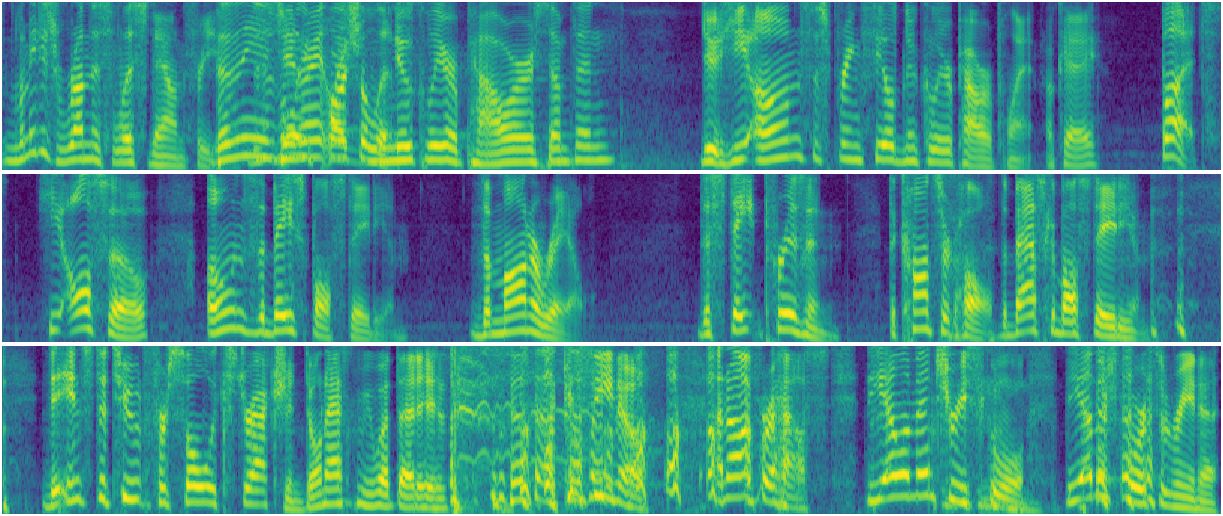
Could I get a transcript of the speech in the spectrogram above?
let me just run this list down for you. Doesn't he this generate like nuclear power or something? Dude, he owns the Springfield nuclear power plant, okay? But he also owns the baseball stadium, the monorail, the state prison, the concert hall, the basketball stadium, the Institute for Soul Extraction. Don't ask me what that is. a casino, an opera house, the elementary school, the other sports arena.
